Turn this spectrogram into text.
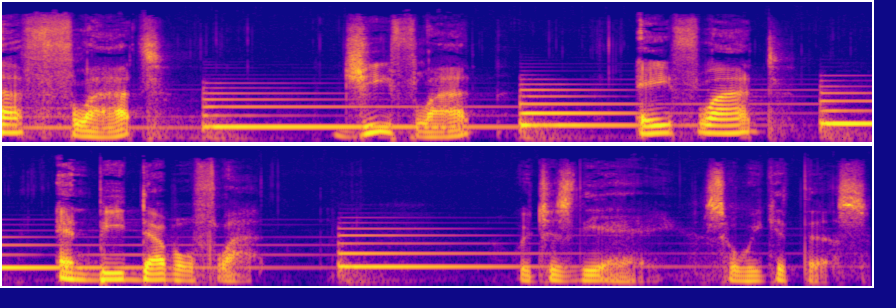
F flat, G flat, A flat, and B double flat, which is the A. So we get this.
